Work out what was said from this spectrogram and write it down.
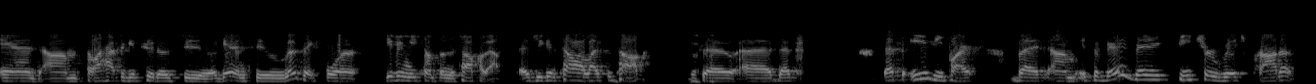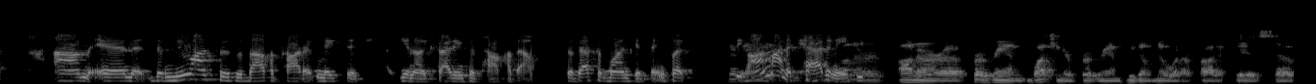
And um, so I have to give kudos to, again, to Lensec for giving me something to talk about. As you can tell, I like to talk, so uh, that's that's the easy part. But um, it's a very very feature rich product, um, and the nuances about the product makes it you know exciting to talk about. So that's one good thing. But the online academy on our, on our uh, program, watching our program, we don't know what our product is. So,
